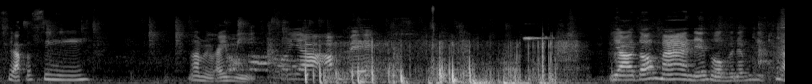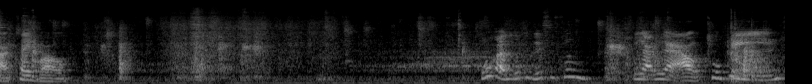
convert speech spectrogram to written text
so y'all can see me. I'll be right back. Oh, so y'all, I'm back. Y'all don't mind this over there. We can clean our table off. Who got good this too? So y'all, we got our two pans.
